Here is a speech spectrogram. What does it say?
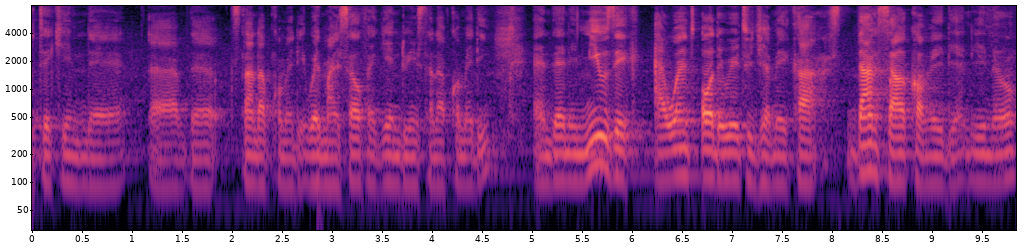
taking the uh, the stand-up comedy with myself again doing stand-up comedy. And then in music i went all the way to jamaica dancehall comedian you know.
